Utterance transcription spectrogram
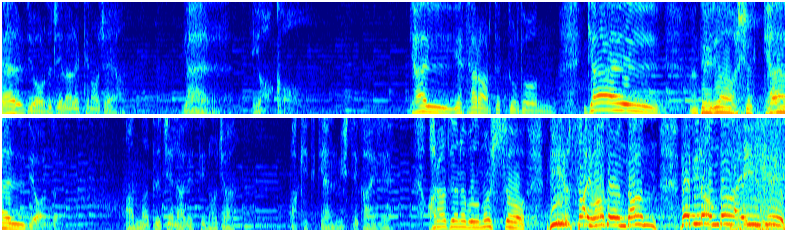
Gel diyordu Celaleddin Hoca'ya. Gel yok ol. Gel yeter artık durdun. Gel deli aşık gel diyordu. Anladı Celalettin Hoca. Vakit gelmişti gayri. Aradığını bulmuştu. Bir sayfa da ondan ve bir anda eğildi.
